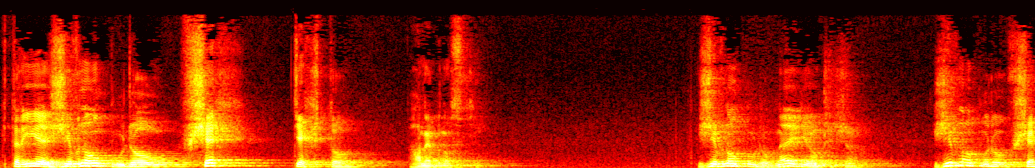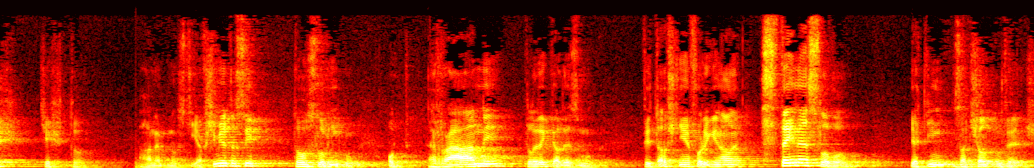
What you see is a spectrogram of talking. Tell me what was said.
který je živnou půdou všech těchto hanebností. Živnou půdou, ne jedinou příčinou. Živnou půdou všech těchto hanebností. A všimněte si toho slovníku. Od rány klerikalismu. V italštině v originále stejné slovo, jakým začal tu řeč,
